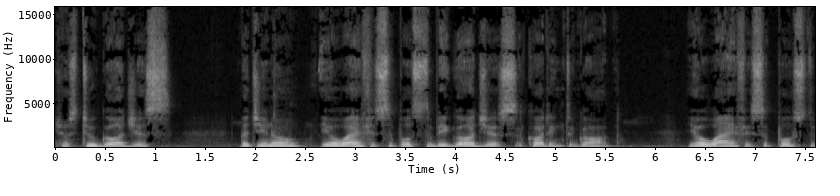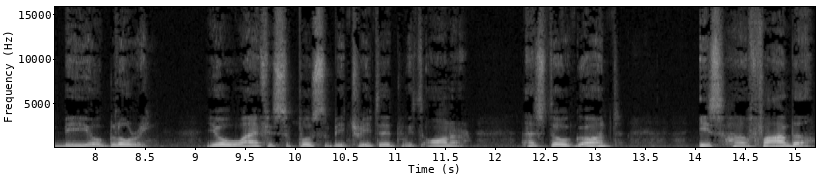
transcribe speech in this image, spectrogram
She was too gorgeous. But you know, your wife is supposed to be gorgeous according to God. Your wife is supposed to be your glory. Your wife is supposed to be treated with honor as though God is her father.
